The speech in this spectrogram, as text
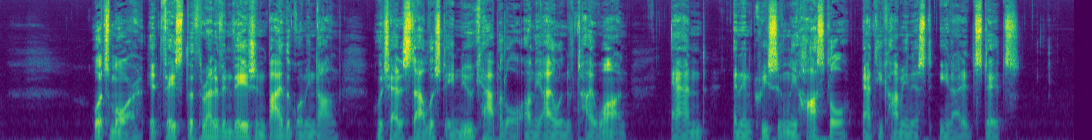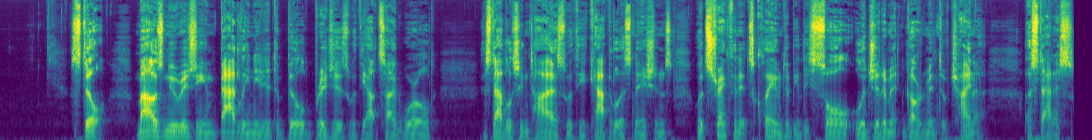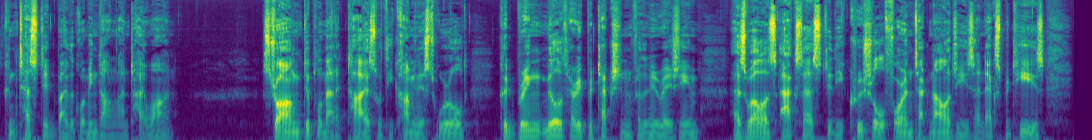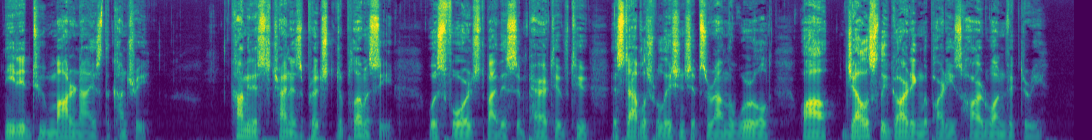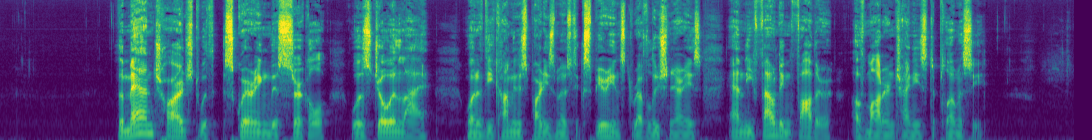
What's more, it faced the threat of invasion by the Kuomintang which had established a new capital on the island of Taiwan, and an increasingly hostile anti communist United States. Still, Mao's new regime badly needed to build bridges with the outside world. Establishing ties with the capitalist nations would strengthen its claim to be the sole legitimate government of China, a status contested by the Kuomintang on Taiwan. Strong diplomatic ties with the communist world could bring military protection for the new regime, as well as access to the crucial foreign technologies and expertise needed to modernize the country. Communist China's approach to diplomacy was forged by this imperative to establish relationships around the world while jealously guarding the party's hard won victory. The man charged with squaring this circle was Zhou Enlai, one of the Communist Party's most experienced revolutionaries and the founding father of modern Chinese diplomacy.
